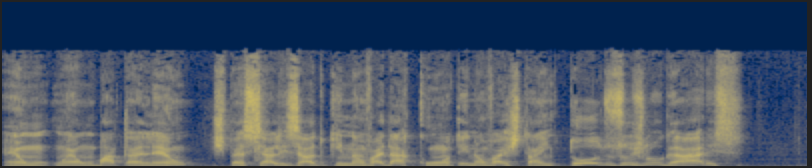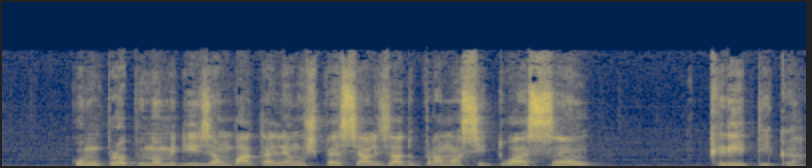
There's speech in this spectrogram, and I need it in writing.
é um, é um batalhão especializado que não vai dar conta e não vai estar em todos os lugares. Como o próprio nome diz, é um batalhão especializado para uma situação crítica.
